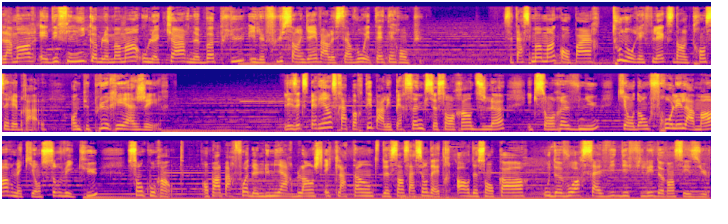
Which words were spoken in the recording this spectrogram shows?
La mort est définie comme le moment où le cœur ne bat plus et le flux sanguin vers le cerveau est interrompu. C'est à ce moment qu'on perd tous nos réflexes dans le tronc cérébral. On ne peut plus réagir. Les expériences rapportées par les personnes qui se sont rendues là et qui sont revenues, qui ont donc frôlé la mort mais qui ont survécu, sont courantes. On parle parfois de lumière blanche éclatante, de sensation d'être hors de son corps ou de voir sa vie défiler devant ses yeux.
